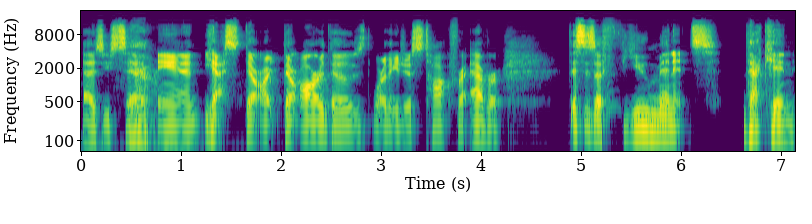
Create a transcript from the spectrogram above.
as you said. And yes, there are there are those where they just talk forever. This is a few minutes that can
